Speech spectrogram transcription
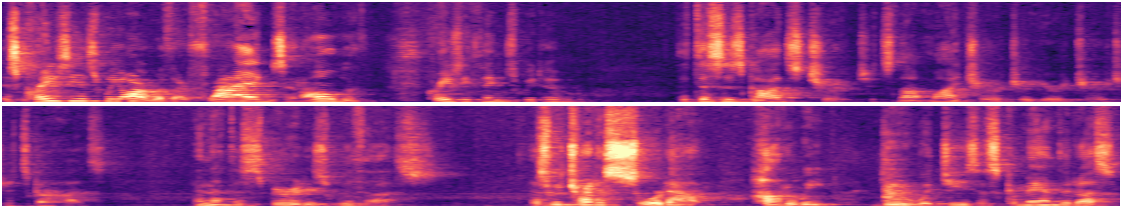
as crazy as we are with our flags and all the crazy things we do that this is God's church. It's not my church or your church, it's God's. And that the Spirit is with us as we try to sort out how do we do what Jesus commanded us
